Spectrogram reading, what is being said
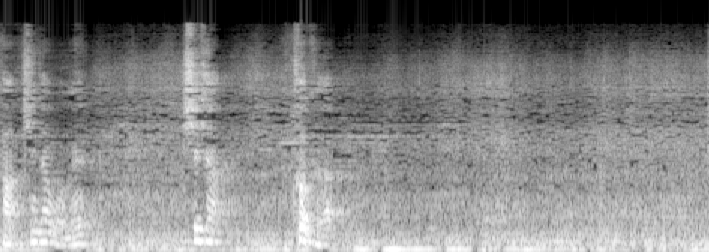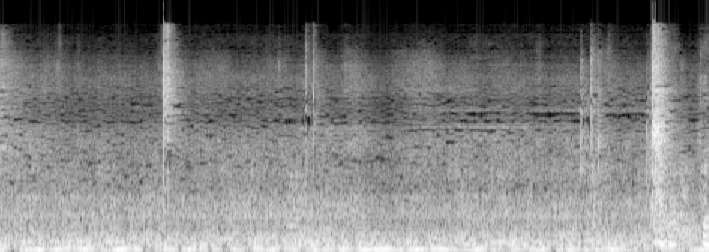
好，现在我们卸下后壳，大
